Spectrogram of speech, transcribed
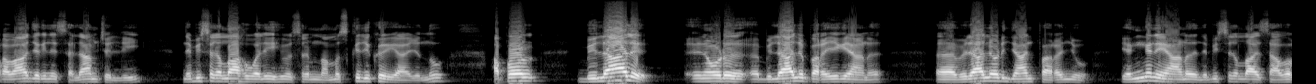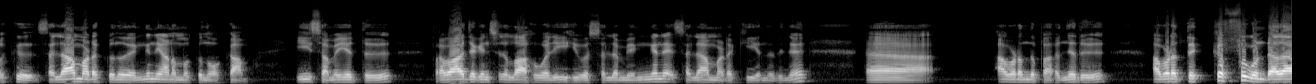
പ്രവാചകനെ സലാം ചൊല്ലി നബി സലാഹു അലഹി വസ്ലം നമസ്കരിക്കുകയായിരുന്നു. അപ്പോൾ ബിലാലിനോട് ബിലാൽ പറയുകയാണ് ബിലാലിനോട് ഞാൻ പറഞ്ഞു എങ്ങനെയാണ് നബി സല്ലാസ് അവർക്ക് സലാം അടക്കുന്നത് എങ്ങനെയാണ് നമുക്ക് നോക്കാം? ഈ സമയത്ത് പ്രവാചകൻ സലാഹു അലിഹി വസ്ല്ലം എങ്ങനെ സലാം മടക്കി എന്നതിന് അവിടെ നിന്ന് പറഞ്ഞത് അവിടുത്തെ കഫ് കൊണ്ട് അത് ആ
